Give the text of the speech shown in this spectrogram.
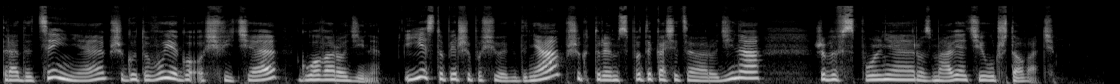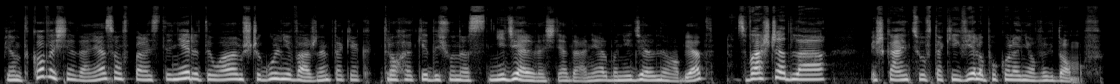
Tradycyjnie przygotowuje go o świcie głowa rodziny. I jest to pierwszy posiłek dnia, przy którym spotyka się cała rodzina, żeby wspólnie rozmawiać i ucztować. Piątkowe śniadania są w Palestynie rytuałem szczególnie ważnym, tak jak trochę kiedyś u nas niedzielne śniadanie albo niedzielny obiad, zwłaszcza dla mieszkańców takich wielopokoleniowych domów.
